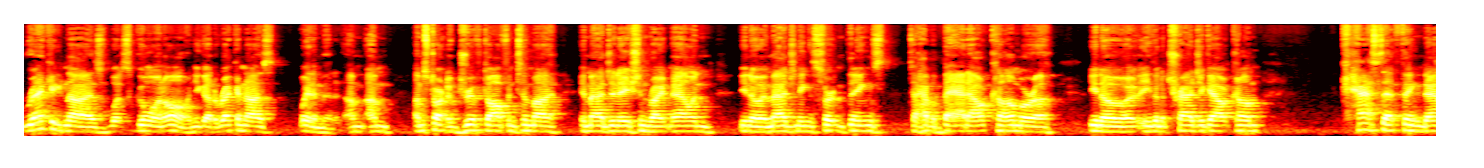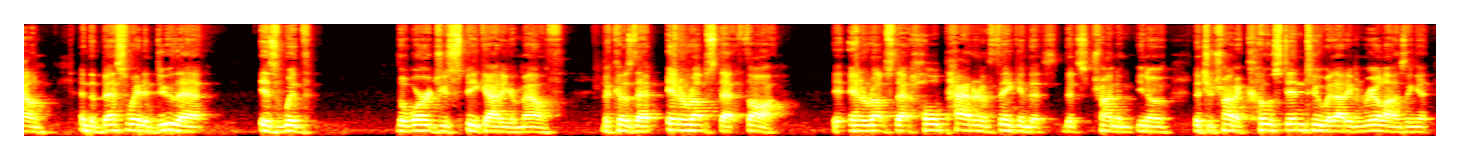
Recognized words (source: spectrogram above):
recognize what's going on. You got to recognize. Wait a minute. I'm I'm I'm starting to drift off into my imagination right now, and you know, imagining certain things to have a bad outcome or a you know, even a tragic outcome, cast that thing down. And the best way to do that is with the words you speak out of your mouth, because that interrupts that thought. It interrupts that whole pattern of thinking that's that's trying to, you know, that you're trying to coast into without even realizing it.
